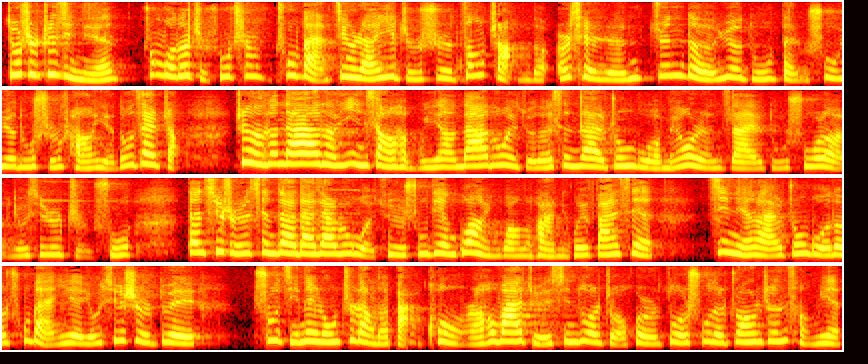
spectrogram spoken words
就是这几年，中国的纸书出出版竟然一直是增长的，而且人均的阅读本数、阅读时长也都在涨。这个跟大家的印象很不一样，大家都会觉得现在中国没有人在读书了，尤其是纸书。但其实现在大家如果去书店逛一逛的话，你会发现，近年来中国的出版业，尤其是对。书籍内容质量的把控，然后挖掘新作者或者做书的装帧层面，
